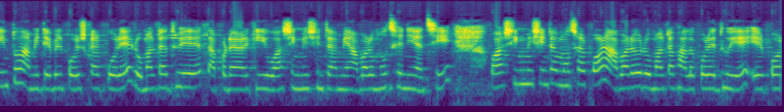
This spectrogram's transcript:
কিন্তু আমি টেবিল পরিষ্কার করে রুমালটা ধুয়ে তারপরে আর কি ওয়াশিং মেশিনটা আমি আবারও মুছে নিয়েছি। ওয়াশিং মেশিনটা মোছার পর আবারও রুমালটা ভালো করে ধুয়ে এরপর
